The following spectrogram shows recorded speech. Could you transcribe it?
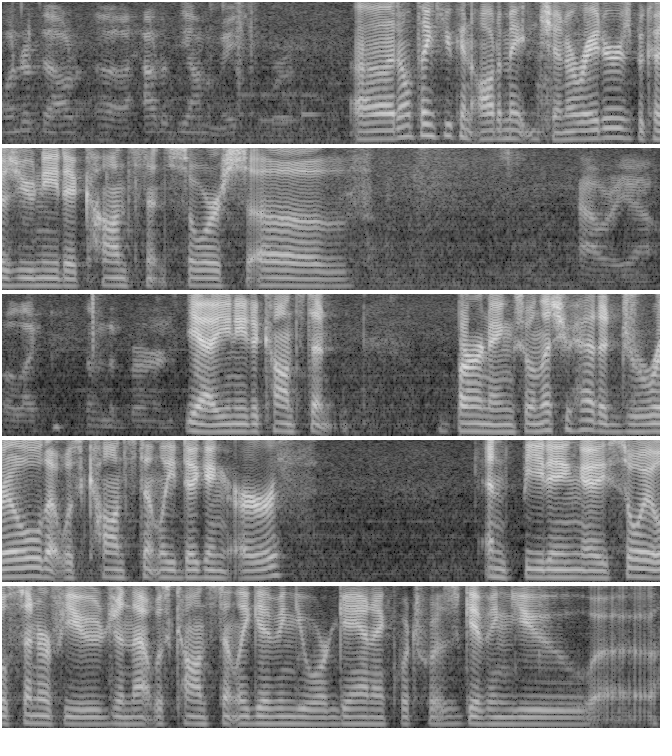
Wonder if the uh, how does the automation work? Uh, I don't think you can automate generators because you need a constant source of. Power, yeah, or like something to burn. Yeah, you need a constant burning. So unless you had a drill that was constantly digging earth and feeding a soil centrifuge, and that was constantly giving you organic, which was giving you uh,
